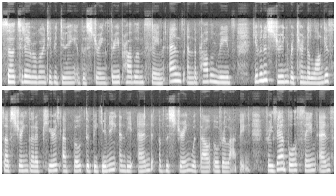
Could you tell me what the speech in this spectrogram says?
So today we're going to be doing the string 3 problem, same ends, and the problem reads, given a string, return the longest substring that appears at both the beginning and the end of the string without overlapping. For example, same ends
